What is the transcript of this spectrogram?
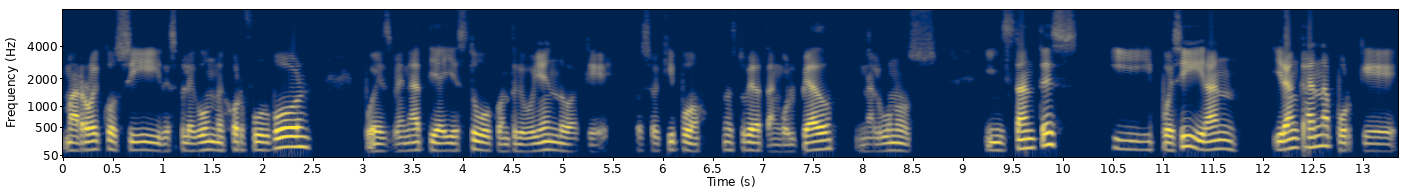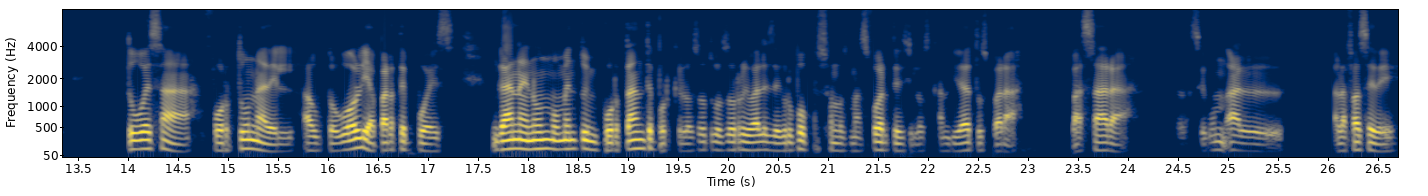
Marruecos sí desplegó un mejor fútbol, pues Benati ahí estuvo contribuyendo a que pues su equipo no estuviera tan golpeado en algunos instantes y pues sí, Irán Irán gana porque tuvo esa fortuna del autogol y aparte pues gana en un momento importante porque los otros dos rivales de grupo pues son los más fuertes y los candidatos para pasar a, la segunda a la fase de,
